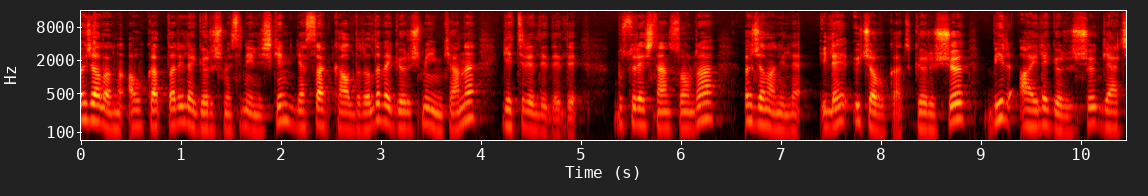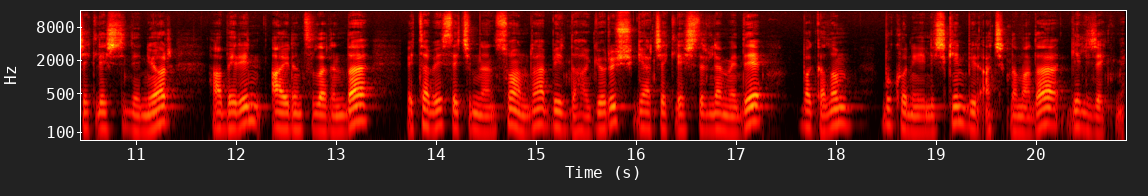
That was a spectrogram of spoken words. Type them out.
Öcalan'ın avukatlarıyla görüşmesine ilişkin yasak kaldırıldı ve görüşme imkanı getirildi dedi. Bu süreçten sonra Öcalan ile ile 3 avukat görüşü, bir aile görüşü gerçekleşti deniyor. Haberin ayrıntılarında ve tabi seçimden sonra bir daha görüş gerçekleştirilemedi. Bakalım bu konuya ilişkin bir açıklamada gelecek mi?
